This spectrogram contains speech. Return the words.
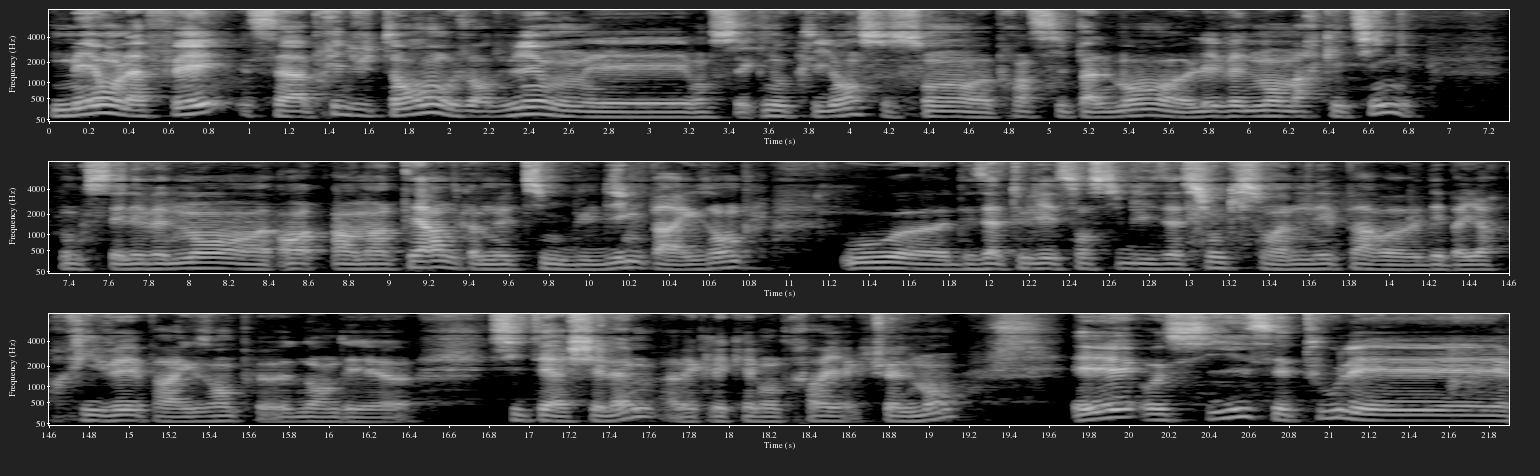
Mais on l'a fait, ça a pris du temps. Aujourd'hui, on, est, on sait que nos clients, ce sont euh, principalement euh, l'événement marketing. Donc c'est l'événement en, interne comme le team building par exemple ou euh, des ateliers de sensibilisation qui sont amenés par euh, des bailleurs privés par exemple dans des cités HLM avec lesquels on travaille actuellement. Et aussi, c'est tout les,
